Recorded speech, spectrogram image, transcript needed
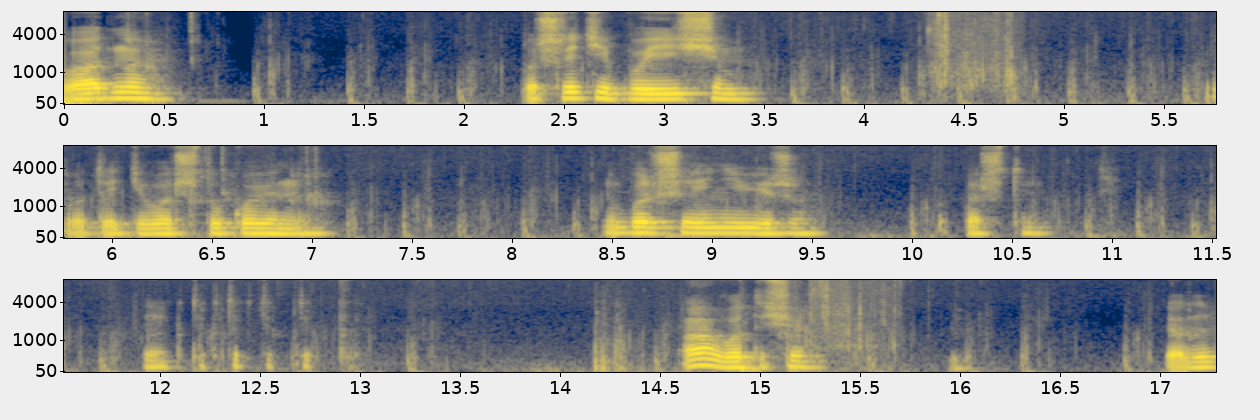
Ладно. Пошлите поищем. Вот эти вот штуковины. Но больше я не вижу. Пока что. Так, так, так, так, так. А, вот еще. Да, да.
